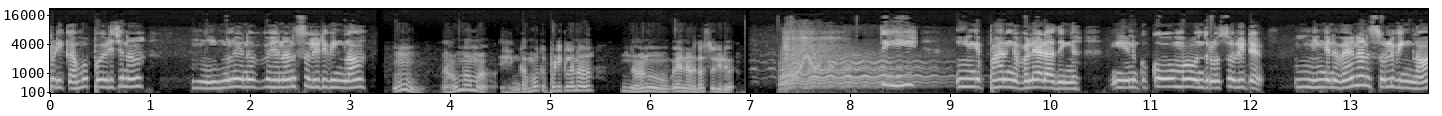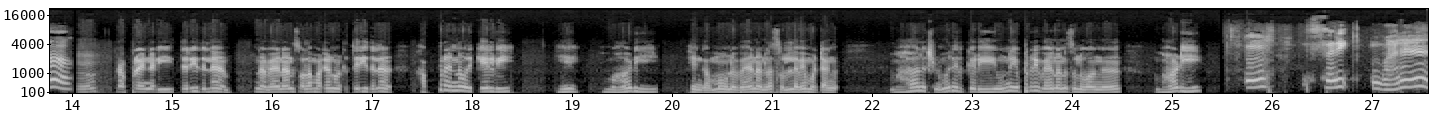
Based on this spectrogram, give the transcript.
பிடிக்காம போயிடுச்சுன்னா நீங்களும் என்ன வேணாம்னு சொல்லிடுவீங்களா? ம் ஆமாமா எங்க அம்மாவுக்கு பிடிக்கலனா நானும் வேணாம் தான் சொல்லிடுவேன். தீ, இங்க பாருங்க விளையாடாதீங்க. எனக்கு கோவமா வந்துடும் சொல்லிட்டேன். நீங்க என்ன வேணாம்னு சொல்லுவீங்களா? ம், அப்புறம் என்னடி தெரியுதுல நான் வேணாம்னு சொல்ல மாட்டேன்னு உனக்கு தெரியுதுல அப்புறம் என்ன ஒரு கேள்வி? ஏய் மாடி எங்க அம்மா உன்னை வேணாம்லாம் சொல்லவே மாட்டாங்க. மகாலட்சுமி மாதிரி இருக்கடி. உன்னை எப்படி வேணாம்னு சொல்லுவாங்க? மாடி சரி வரேன்.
